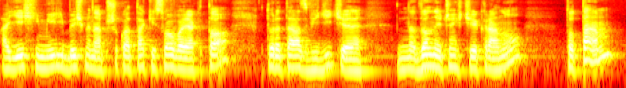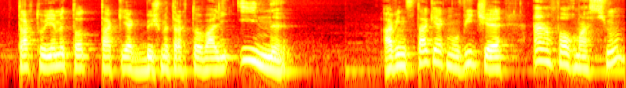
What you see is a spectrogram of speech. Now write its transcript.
a jeśli mielibyśmy na przykład takie słowo jak to, które teraz widzicie na dolnej części ekranu, to tam traktujemy to tak, jakbyśmy traktowali in. A więc tak jak mówicie information,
